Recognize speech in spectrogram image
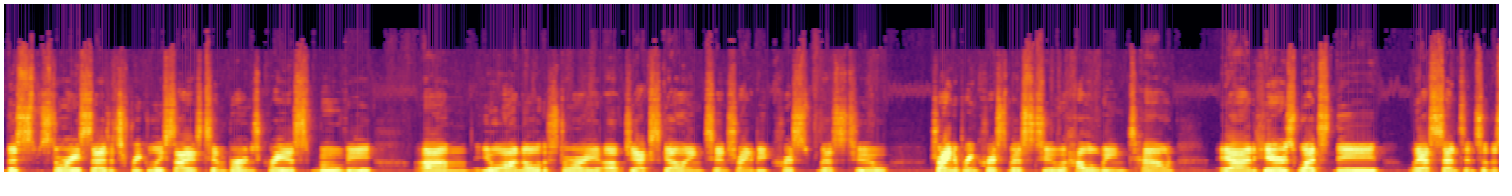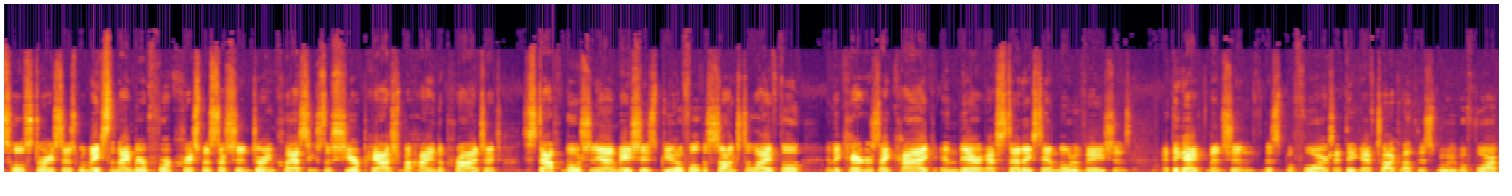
this story says it's frequently cited as Tim Burton's greatest movie. Um, you all know the story of Jack Skellington trying to be Christmas to, trying to bring Christmas to Halloween Town. And here's what the last sentence of this whole story says What makes The Nightmare Before Christmas such an enduring classic is the sheer passion behind the project. The stop motion animation is beautiful, the song's delightful, and the characters iconic in their aesthetics and motivations. I think I've mentioned this before because I think I've talked about this movie before.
